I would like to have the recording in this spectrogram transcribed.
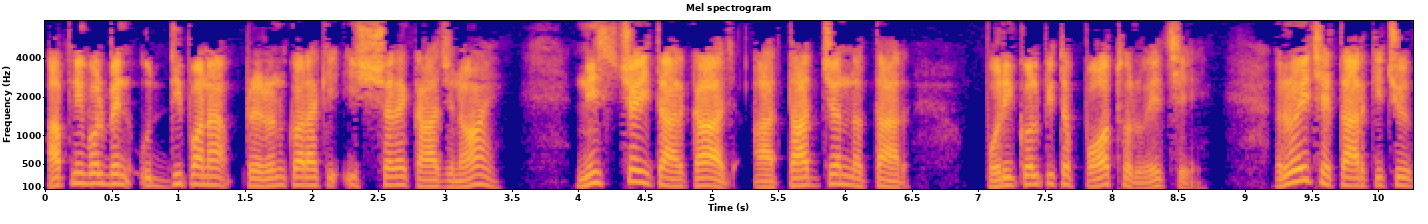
আপনি বলবেন, উদ্দীপনা প্রেরণ করা কি ঈশ্বরের কাজ নয়? নিশ্চয়ই তার কাজ, আর তার জন্য তার পরিকল্পিত পথও রয়েছে। রয়েছে তার কিছু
